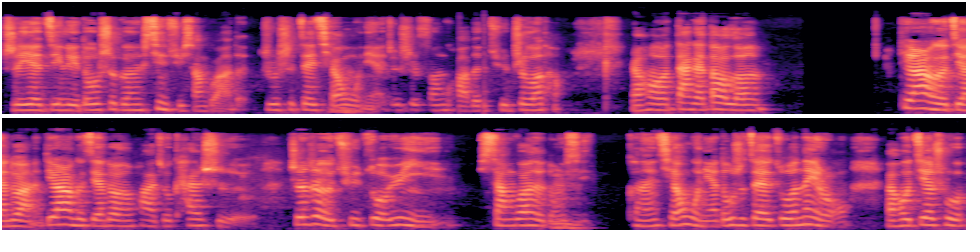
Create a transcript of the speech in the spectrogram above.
职业经历都是跟兴趣相关的，就是在前五年就是疯狂的去折腾，然后大概到了第二个阶段，第二个阶段的话就开始真正去做运营相关的东西。可能前五年都是在做内容，然后接触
